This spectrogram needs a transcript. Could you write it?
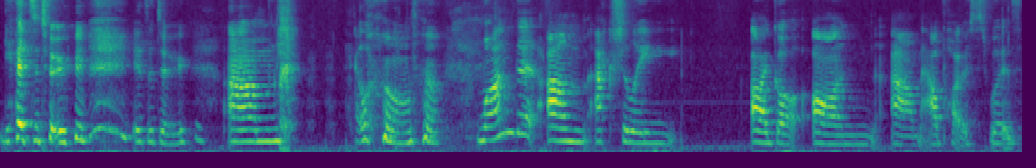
Yeah, it's a two. it's a two. Um, one that um actually I got on um, our post was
